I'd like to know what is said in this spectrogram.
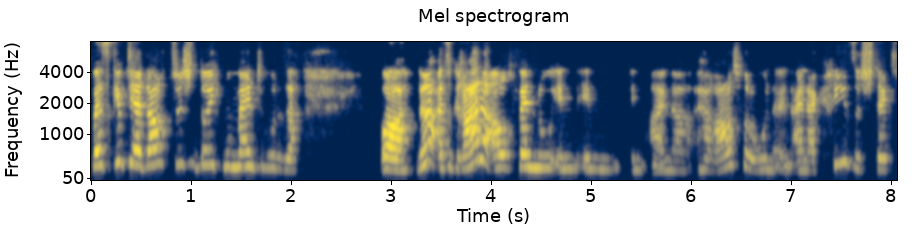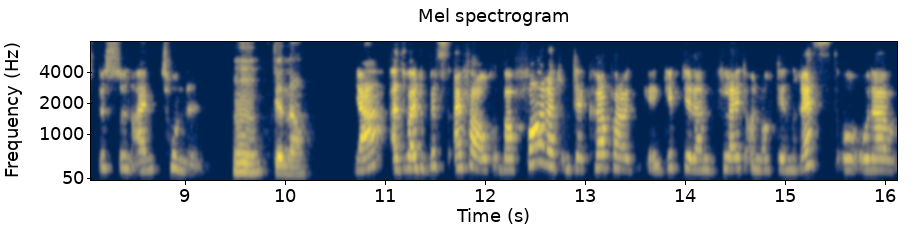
weil es gibt ja doch zwischendurch Momente, wo du sagst, boah, ne, also gerade auch wenn du in, in, in einer Herausforderung oder in einer Krise steckst, bist du in einem Tunnel. Mhm, genau. Ja, also weil du bist einfach auch überfordert und der Körper gibt dir dann vielleicht auch noch den Rest oder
